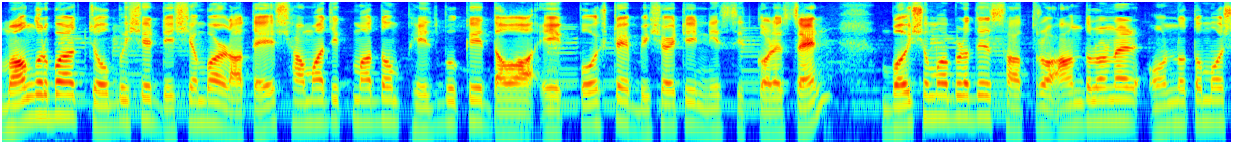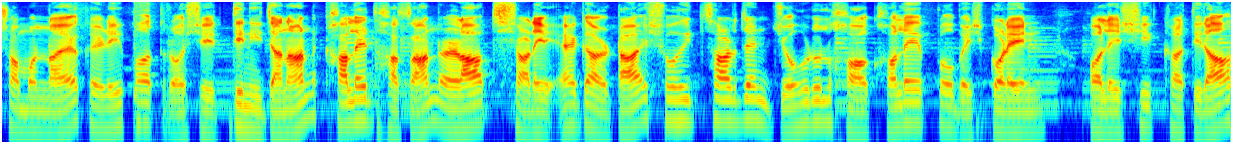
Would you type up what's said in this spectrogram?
মঙ্গলবার চব্বিশে ডিসেম্বর রাতে সামাজিক মাধ্যম ফেসবুকে দেওয়া এক পোস্টে বিষয়টি নিশ্চিত করেছেন বৈষম্যবিরোধী ছাত্র আন্দোলনের অন্যতম সমন্বয়ক রিফাত রশিদ। তিনি জানান, খালেদ হাসান রাত সাড়ে এগারোটায় শহীদ সার্জেন্ট জহুরুল হক হলে প্রবেশ করেন। হলে শিক্ষার্থীরা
